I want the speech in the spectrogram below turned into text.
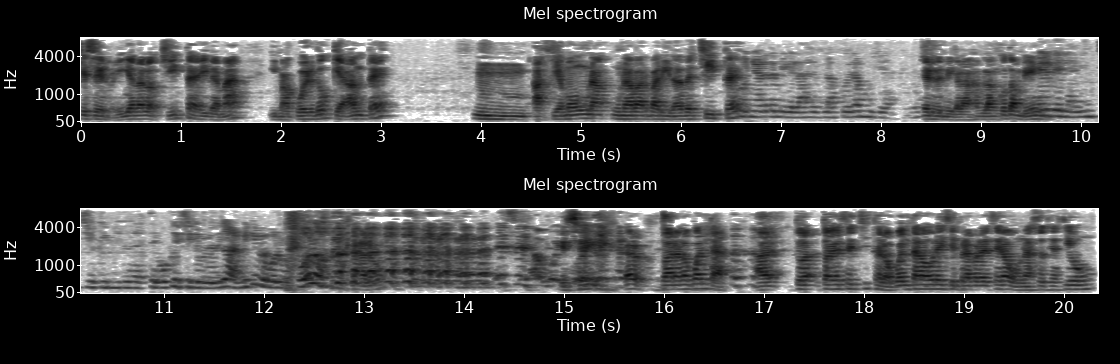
que se reía de los chistes y demás. Y me acuerdo que antes mm, hacíamos una, una barbaridad de chistes. Coño, el de Miguel Ángel Blanco era muy gracioso. El de Miguel Ángel Blanco también. El de Larín, tío, que miedo da este boca y dice que me lo diga a mí que me vuelvo solo. Claro. Ese era muy Ese- bueno. claro, tú ahora lo cuentas, ahora- tú- todo ese chiste lo cuentas ahora y siempre aparecerá una asociación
